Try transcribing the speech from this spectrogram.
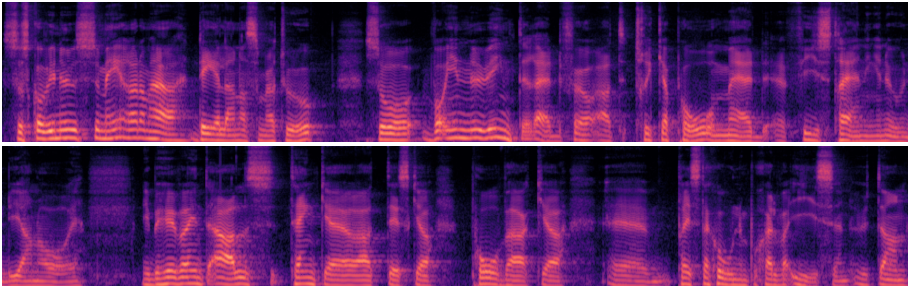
Så ska vi nu summera de här delarna som jag tog upp. Så var nu inte rädd för att trycka på med eh, fysträningen under januari. Ni behöver inte alls tänka er att det ska påverka Eh, prestationen på själva isen. Utan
